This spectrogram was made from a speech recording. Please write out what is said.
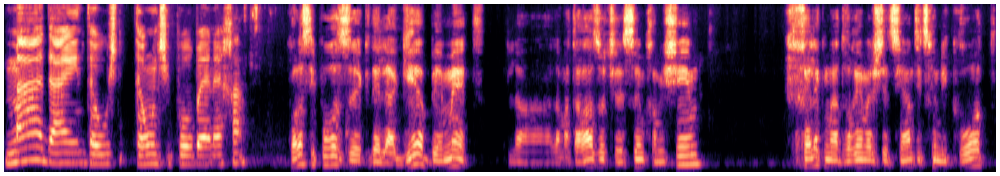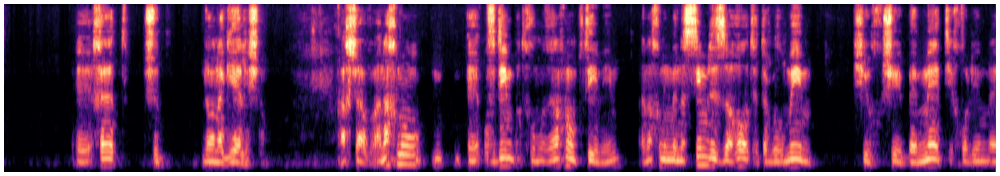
מה עדיין טעון שיפור בעיניך? כל הסיפור הזה, כדי להגיע באמת למטרה הזאת של 2050, חלק מהדברים האלה שציינתי צריכים לקרות, אה, אחרת פשוט לא נגיע לשם. עכשיו, אנחנו אה, עובדים בתחום הזה, אנחנו אופטימיים, אנחנו מנסים לזהות את הגורמים שבאמת יכולים אה,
